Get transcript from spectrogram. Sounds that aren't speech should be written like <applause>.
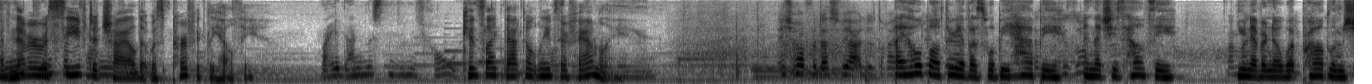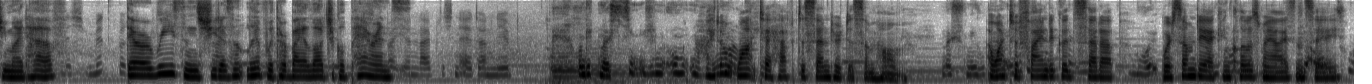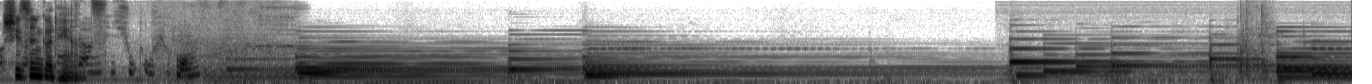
I've never received a child that was perfectly healthy. Kids like that don't leave their family. I hope all three of us will be happy and that she's healthy. You never know what problems she might have. There are reasons she doesn't live with her biological parents. I don't want to have to send her to some home. I want to find a good setup where someday I can close my eyes and say, she's in good hands.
